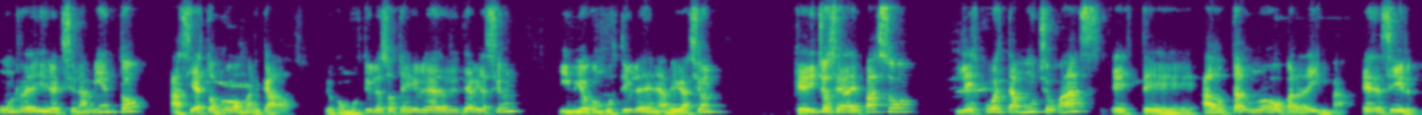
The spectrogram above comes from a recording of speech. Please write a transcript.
un redireccionamiento hacia estos nuevos mercados. Biocombustibles sostenibles de aviación y biocombustibles de navegación, que dicho sea de paso, les cuesta mucho más este, adoptar un nuevo paradigma. Es decir,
